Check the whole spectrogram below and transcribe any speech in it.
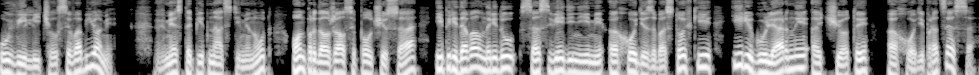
увеличился в объеме. Вместо 15 минут он продолжался полчаса и передавал наряду со сведениями о ходе забастовки и регулярные отчеты о ходе процесса.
